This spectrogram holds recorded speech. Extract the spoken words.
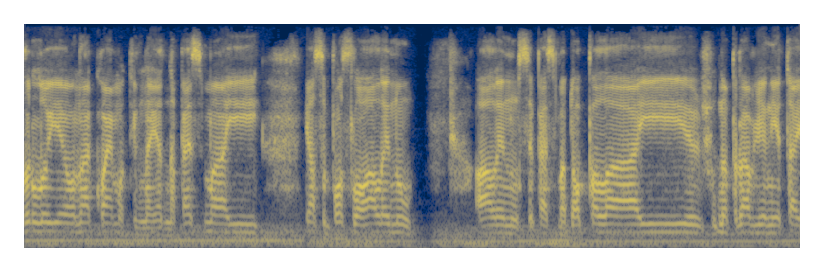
vrlo je onako emotivna jedna pesma i ja sam poslao Alenu Alenu se pesma dopala i napravljen je taj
